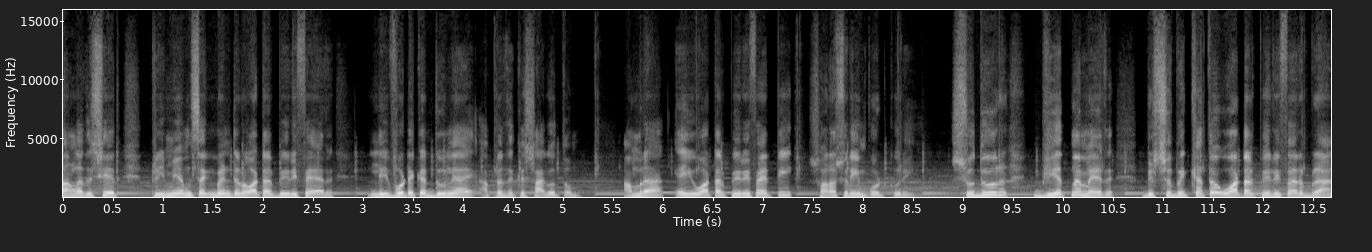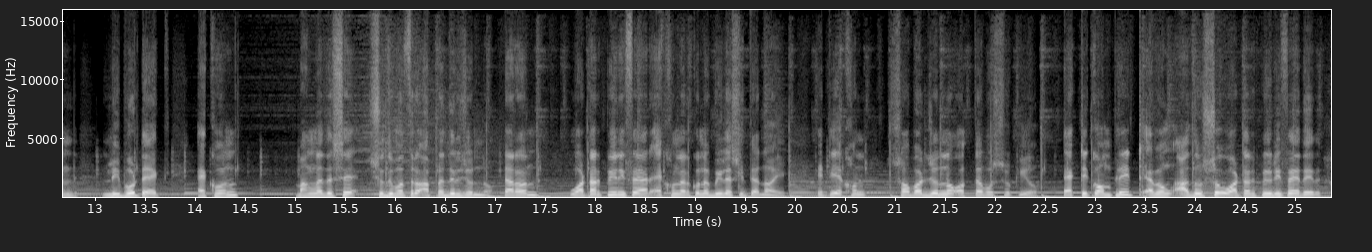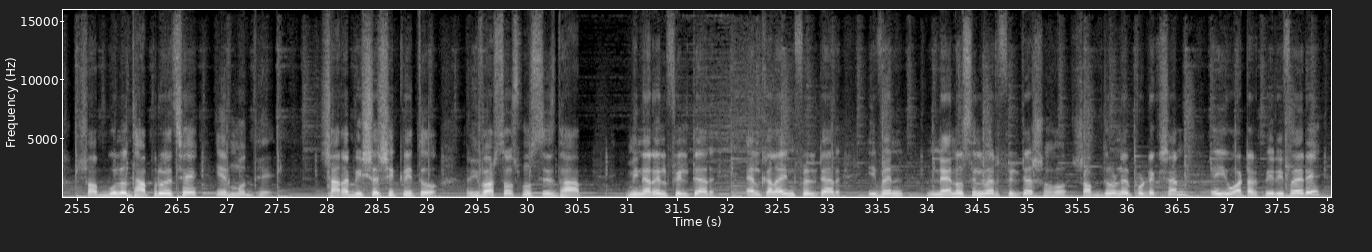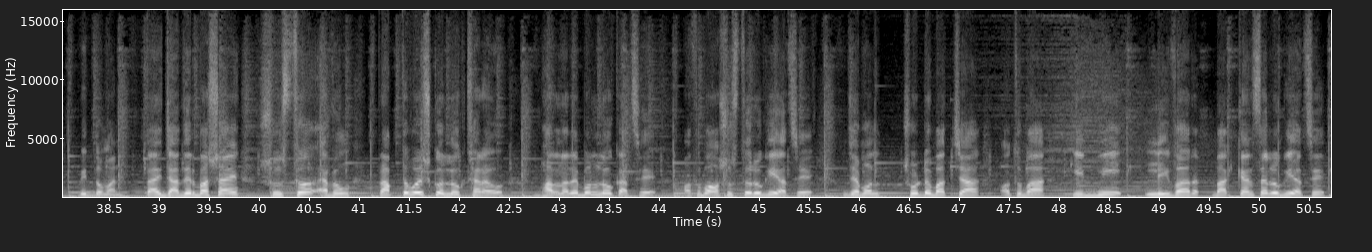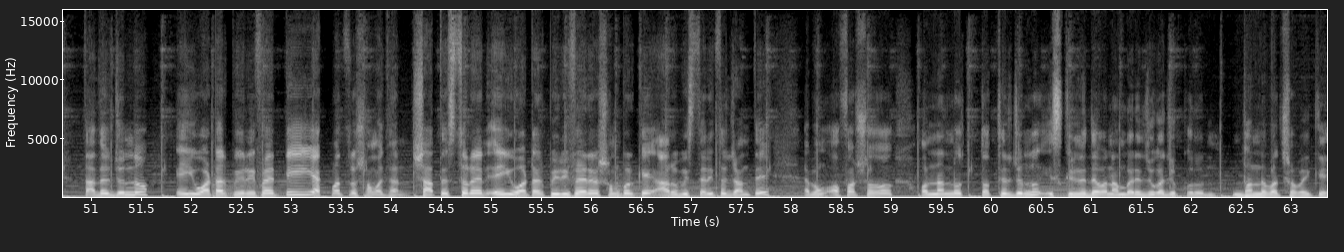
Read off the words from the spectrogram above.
বাংলাদেশের প্রিমিয়াম সেগমেন্টের water purifier লিভোটেকের দুনিয়ায় আপনাদেরকে স্বাগতম। আমরা এই ওয়াটার পিউরিফায়ারটি সরাসরি ইম্পোর্ট করি। সুদূর ভিয়েতনামের বিশ্ববিখ্যাত ওয়াটার পিউরিফায়ার ব্র্যান্ড লিভোটেক এখন বাংলাদেশে শুধুমাত্র আপনাদের জন্য। কারণ ওয়াটার পিউরিফায়ার এখন আর কোনো বিলাসিতা নয়। এটি এখন সবার জন্য অত্যাবশ্যকীয়। একটি কমপ্লিট এবং আদর্শ ওয়াটার পিউরিফায়ারের সবগুলো ধাপ রয়েছে এর মধ্যে। সারা বিশ্বে স্বীকৃত রিভার্স অসমোসিস ধাপ, mineral filter, alkaline filter, even nano silver filter সহ সব ধরনের প্রোটেকশন এই ওয়াটার পিউরিফায়ারে বিদ্যমান। তাই যাদের বাসায় সুস্থ এবং প্রাপ্তবয়স্ক লোক ছাড়াও ভালনারেবল লোক আছে অথবা অসুস্থ রোগী আছে, যেমন ছোট বাচ্চা অথবা কিডনি, লিভার বা ক্যান্সার রোগী আছে, তাদের জন্য এই ওয়াটার পিউরিফায়ারটি একমাত্র সমাধান। সাত স্তরের এই ওয়াটার পিউরিফায়ারের সম্পর্কে আরও বিস্তারিত জানতে এবং অফার সহ অন্যান্য তথ্যের জন্য স্ক্রিনে দেওয়া নাম্বারে যোগাযোগ করুন। ধন্যবাদ সবাইকে।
